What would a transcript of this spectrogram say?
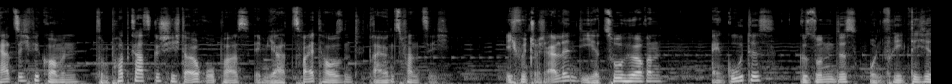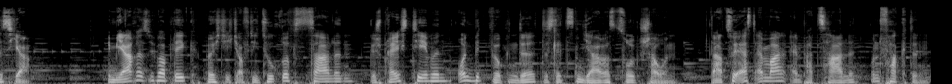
Herzlich willkommen zum Podcast Geschichte Europas im Jahr 2023. Ich wünsche euch allen, die hier zuhören, ein gutes, gesundes und friedliches Jahr. Im Jahresüberblick möchte ich auf die Zugriffszahlen, Gesprächsthemen und Mitwirkende des letzten Jahres zurückschauen. Dazu erst einmal ein paar Zahlen und Fakten.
